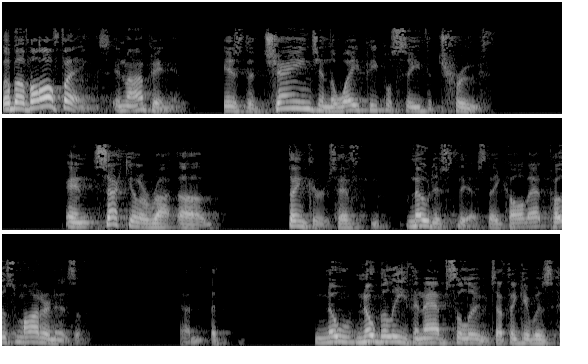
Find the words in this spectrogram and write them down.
above all things, in my opinion, is the change in the way people see the truth. And secular uh, thinkers have noticed this. They call that postmodernism. Uh, no, no belief in absolutes. I think it was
